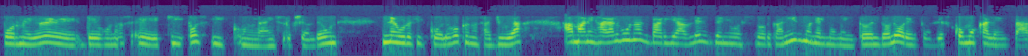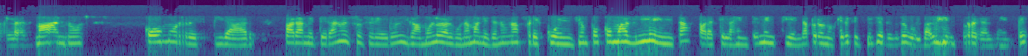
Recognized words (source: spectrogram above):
por medio de, unos eh, equipos y con la instrucción de un neuropsicólogo que nos ayuda a manejar algunas variables de nuestro organismo en el momento del dolor. Entonces, cómo calentar las manos, cómo respirar para meter a nuestro cerebro, digámoslo de alguna manera, en una frecuencia un poco más lenta para que la gente me entienda, pero no quiere decir que el cerebro se vuelva lento realmente.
